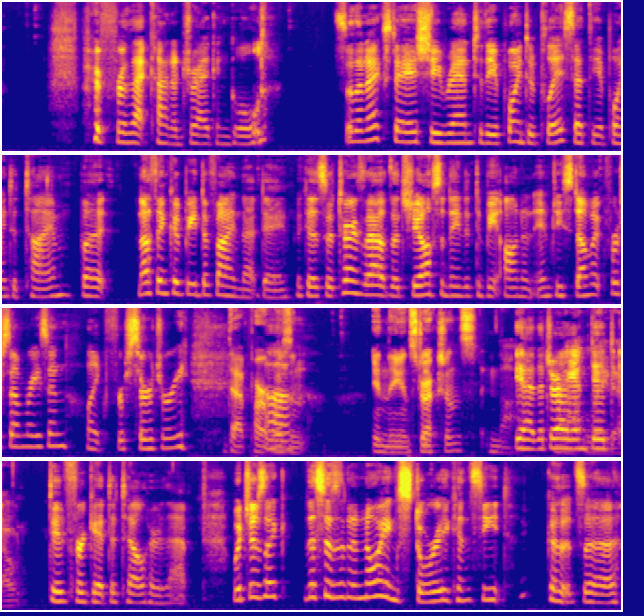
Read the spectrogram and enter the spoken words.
for that kind of dragon gold. So the next day she ran to the appointed place at the appointed time, but nothing could be defined that day because it turns out that she also needed to be on an empty stomach for some reason, like for surgery. That part uh, wasn't in the instructions. Not, Yeah, the dragon not did out. did forget to tell her that, which is like this is an annoying story conceit because it's a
